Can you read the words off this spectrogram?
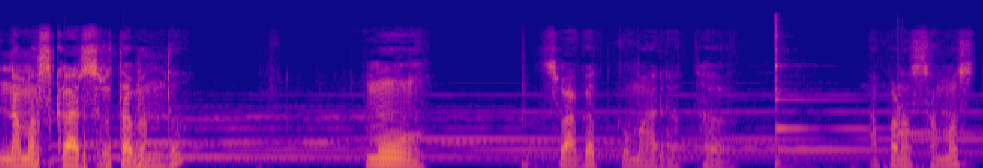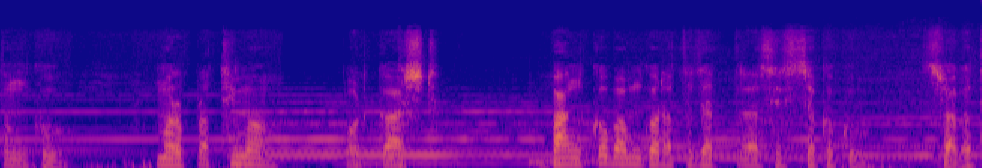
ନମସ୍କାର ଶ୍ରୋତାବନ୍ଧୁ ମୁଁ ସ୍ୱାଗତ କୁମାର ରଥ ଆପଣ ସମସ୍ତଙ୍କୁ ମୋର ପ୍ରଥମ ପଡ଼କାଷ୍ଟ ବାଙ୍କ ବାବୁଙ୍କ ରଥଯାତ୍ରା ଶୀର୍ଷକକୁ ସ୍ୱାଗତ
